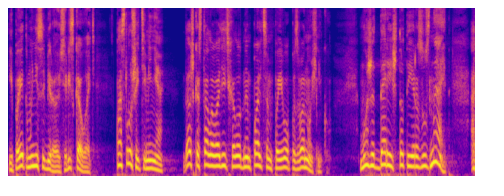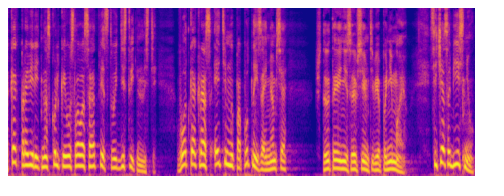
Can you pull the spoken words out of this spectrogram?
и поэтому не собираюсь рисковать. «Послушайте меня». Дашка стала водить холодным пальцем по его позвоночнику. «Может, Дарий что-то и разузнает. А как проверить, насколько его слова соответствуют действительности? Вот как раз этим мы попутно и займемся». «Что-то я не совсем тебя понимаю». Сейчас объясню.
